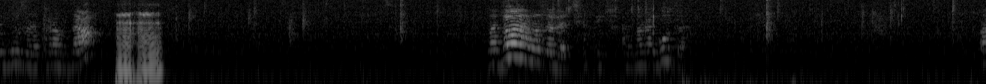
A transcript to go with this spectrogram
Na górze, prawda? Mhm. Na dole może jakiś, albo na górze. A,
